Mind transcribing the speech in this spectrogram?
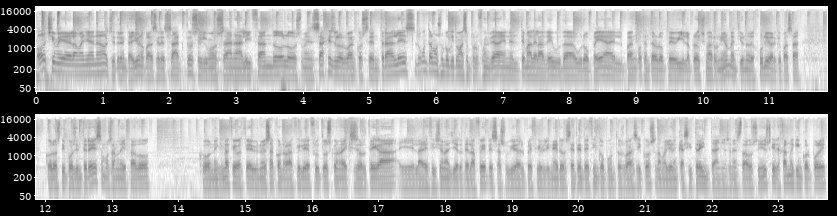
8 y media de la mañana, 8.31 para ser exactos. Seguimos analizando los mensajes de los bancos centrales. Luego entramos un poquito más en profundidad en el tema de la deuda europea, el Banco Central Europeo y la próxima reunión, 21 de julio, a ver qué pasa con los tipos de interés. Hemos analizado con Ignacio García Vinuesa, con Araceli de Frutos, con Alexis Ortega, eh, la decisión ayer de la FED, esa subida del precio del dinero en 75 puntos básicos, la mayor en casi 30 años en Estados Unidos. Y dejarme que incorpore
